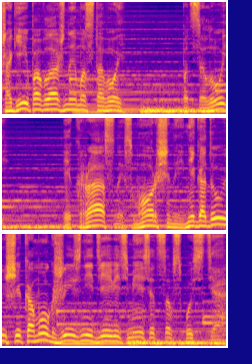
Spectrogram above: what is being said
шаги по влажной мостовой — поцелуй и красный, сморщенный, негодующий комок жизни девять месяцев спустя.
